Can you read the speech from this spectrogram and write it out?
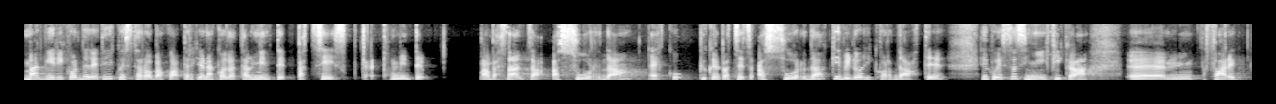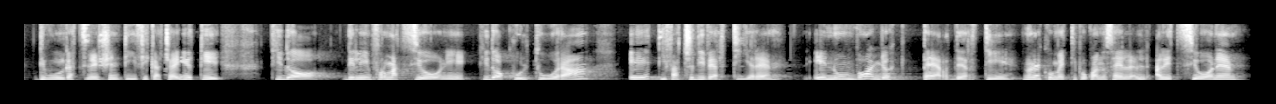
ma vi ricorderete di questa roba qua, perché è una cosa talmente pazzesca, cioè talmente abbastanza assurda, ecco, più che pazzesca, assurda, che ve lo ricordate. E questo significa ehm, fare divulgazione scientifica, cioè io ti, ti do delle informazioni, ti do cultura e ti faccio divertire. E non voglio perderti, non è come tipo quando sei a lezione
